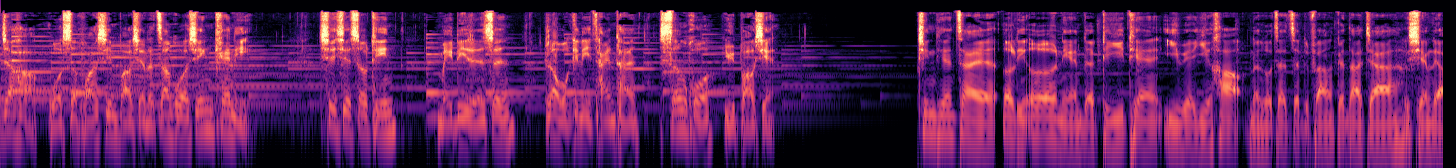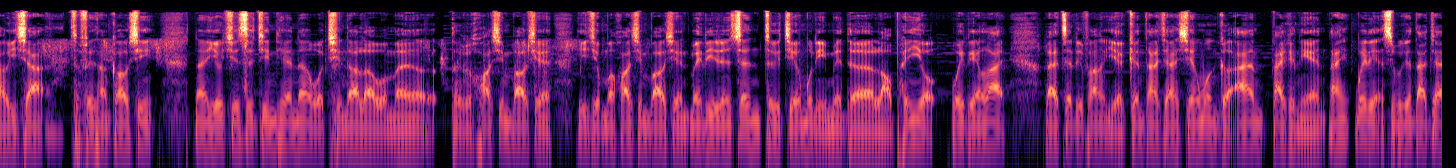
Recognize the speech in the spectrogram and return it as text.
家好，我是华鑫保险的张国兴 Kenny，谢谢收听《美丽人生》，让我跟你谈谈生活与保险。今天在二零二二年的第一天，一月一号，能够在这地方跟大家闲聊一下，这非常高兴。那尤其是今天呢，我请到了我们这个华信保险以及我们华信保险美丽人生这个节目里面的老朋友威廉赖来这地方，也跟大家先问个安，拜个年。来，威廉是不是跟大家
